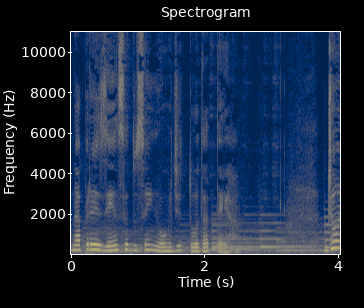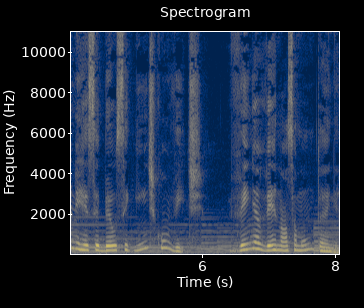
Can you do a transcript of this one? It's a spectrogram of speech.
na presença do Senhor de toda a terra. Johnny recebeu o seguinte convite: Venha ver nossa montanha,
